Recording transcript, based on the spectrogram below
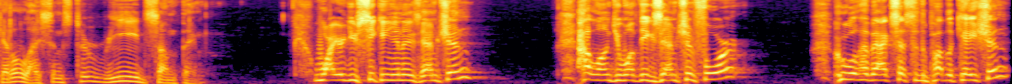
get a license to read something. Why are you seeking an exemption? How long do you want the exemption for? Who will have access to the publication?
